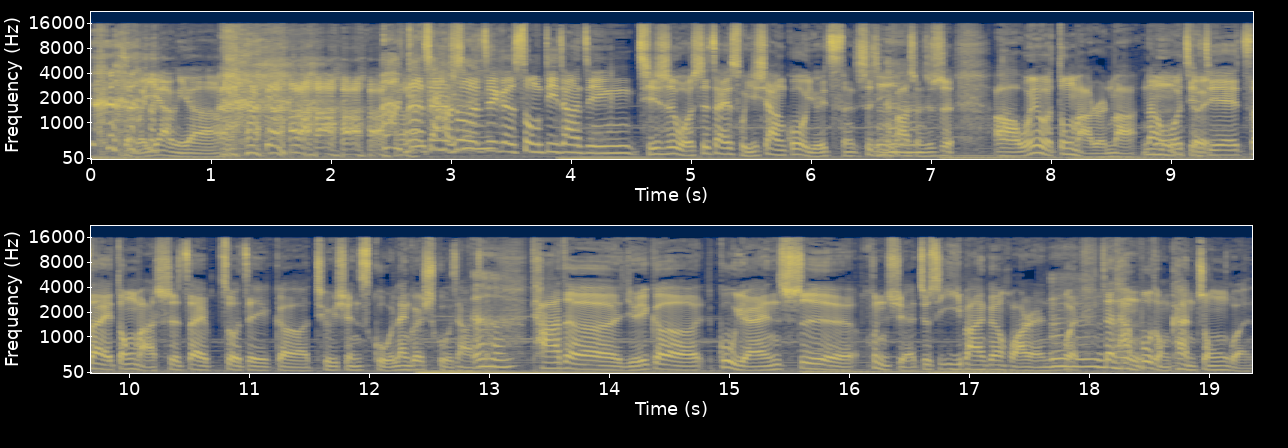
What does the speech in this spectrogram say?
怎么样呀？那刚才好像刚说的这个送地藏经，其实我是在回想过有一次事情发生，就是啊、我有东马人嘛，那我姐姐在东马是在做这个 tuition school、language school 这样子嗯，她的有一个雇员是混血，就是一般跟华人混，嗯但他不懂看中文，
